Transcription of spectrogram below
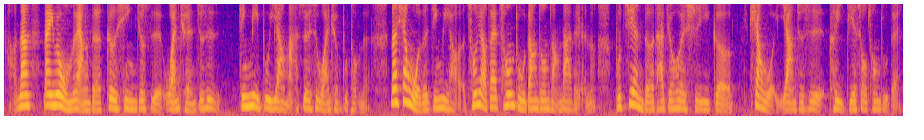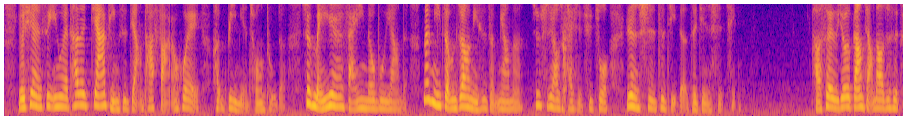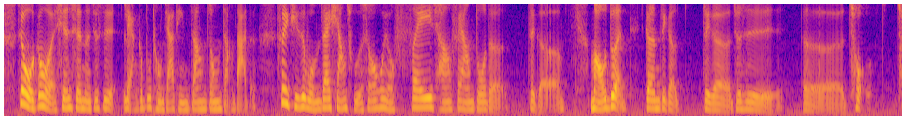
好，那那因为我们两个的个性就是完全就是经历不一样嘛，所以是完全不同的。那像我的经历好了，从小在冲突当中长大的人呢，不见得他就会是一个。像我一样，就是可以接受冲突的人。有些人是因为他的家庭是这样，他反而会很避免冲突的。所以每一个人反应都不一样的。那你怎么知道你是怎么样呢？就是要开始去做认识自己的这件事情。好，所以就是刚讲到，就是所以我跟我先生呢，就是两个不同家庭当中长大的，所以其实我们在相处的时候会有非常非常多的这个矛盾跟这个这个就是呃冲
